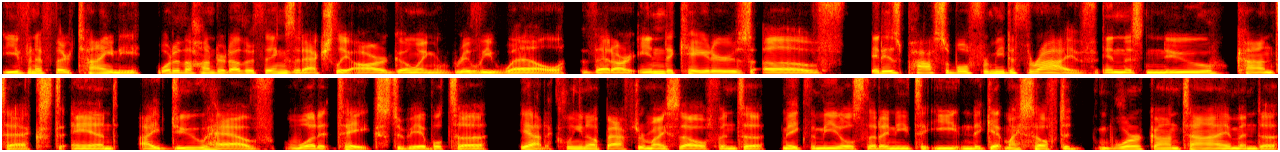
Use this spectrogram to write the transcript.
even if they're tiny what are the hundred other things that actually are going really well that are indicators of it is possible for me to thrive in this new context. And I do have what it takes to be able to, yeah, to clean up after myself and to make the meals that I need to eat and to get myself to work on time and to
